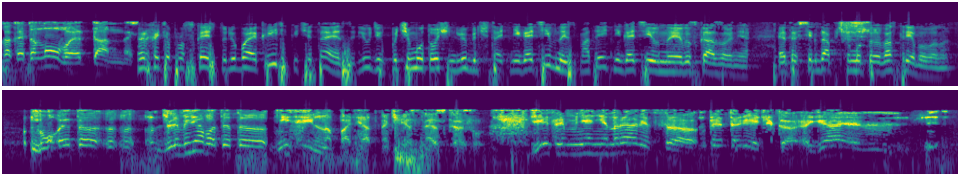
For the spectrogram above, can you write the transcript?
какая-то новая данность. Я хотел просто сказать, что любая критика читается. Люди почему-то очень любят читать негативные, смотреть негативные высказывания. Это всегда почему-то востребовано. Ну, это э, для меня вот это не сильно понятно, честно я скажу. Если мне не нравится эта речка, я, э,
